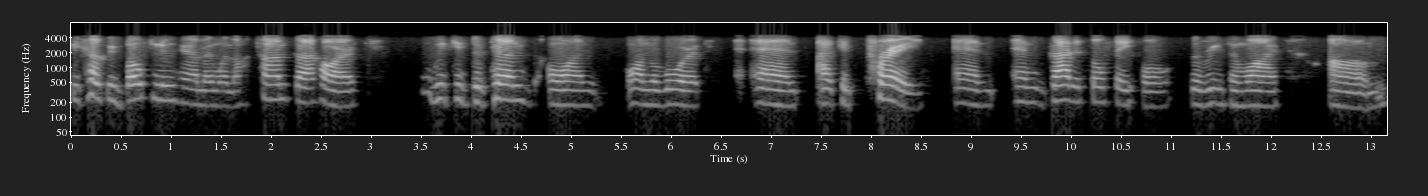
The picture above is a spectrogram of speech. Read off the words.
because we both knew him and when the times got hard, we could depend on on the Lord and I could pray and and God is so faithful the reason why um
